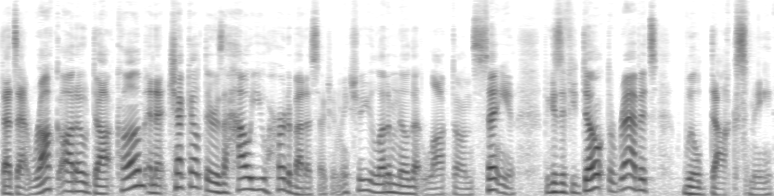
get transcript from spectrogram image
That's at rockauto.com. And at checkout, there is a How You Heard About Us section. Make sure you let them know that Locked On sent you. Because if you don't, the rabbits will dox me.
